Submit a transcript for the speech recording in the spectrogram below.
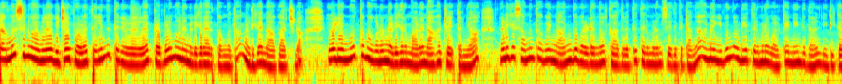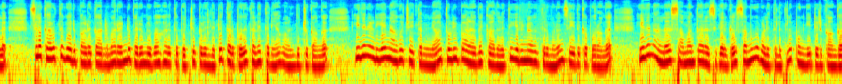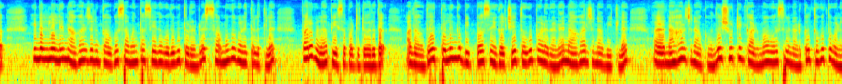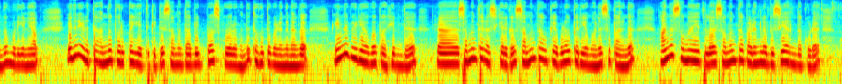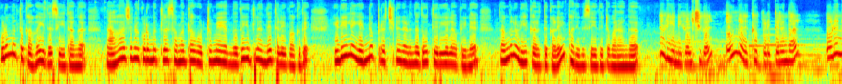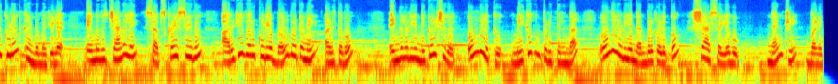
தமிழ் சினிமாவில் விஜய் போல தெலுங்கு திரையுலகில் பிரபலமான நடிகராக இருக்கவங்க தான் நடிகர் நாகார்ஜுனா. இவருடைய மூத்த மகனும் நடிகருமான நாக சைத்தன்யா நடிகை சமந்தாவை நான்கு வருடங்கள் காதலித்து திருமணம் செய்துக்கிட்டாங்க ஆனால் இவங்களுடைய திருமண வாழ்க்கை நீண்ட நாள் நீடிக்கலை. சில கருத்து வேறுபாடு காரணமாக ரெண்டு பேரும் விவாகரத்து பெற்று பிரிந்துட்டு தற்போது தனித்தனியாக வாழ்ந்துட்டுருக்காங்க. இதனிடையே நாக சைத்தன்யா துளிபாலாவை காதலித்து இரண்டாவது திருமணம் செய்துக்க போகிறாங்க இதனால் சமந்தா ரசிகர்கள் சமூக வலைத்தளத்தில் பொங்கிட்டு இருக்காங்க. இந்த நிலையில் நாகார்ஜுனுக்காக சமந்தா செய்த உதவி தொடர்பில் சமூக வலைத்தளத்தில் பரவலாக பேசப்பட்டுட்டு வருது. அதாவது தெலுங்கு பிக் பாஸ் நிகழ்ச்சி தொகுப்பாளரான நாகார்ஜுனா வீட்டில் நாகார்ஜுனாவுக்கு வந்து ஷூட்டிங் காரணமாக ஒரு சில நாட்கள் தொகுத்து வழங்க முடியலையாம். இதனையடுத்து அந்த பொறுப்பை ஏற்றுக்கிட்டு சமந்தா பிக் பாஸ் ஃபோரை வந்து தொகுத்து வழங்கினாங்க. இந்த வீடியோவை பகிர்ந்து சமந்தா ரசிகர்கள் சமந்தாவுக்கு எவ்வளோ பெரிய மனசு பாருங்க. அந்த சமயத்தில் சமந்தா படங்களை பிஸியாக இருந்தால் கூட குடும்பத்துக்காக இதை செய்தாங்க. நாகார்ஜுன குடும்பத்தில் சமந்தா ஒற்றுமை ஒற்றுமையாக இருந்தது. இதுலேருந்தே தெளிவாகுது. இடையில் என்ன பிரச்சனை நடந்ததோ தெரியல அப்படின்னு தங்களுடைய கருத்துக்களை பதிவு செய்துட்டு வராங்க. என்னுடைய நிகழ்ச்சிகள் உங்களுக்கு பிடித்திருந்தால் உடனுக்குடன் கண்டு மகிழ. எமது சேனலை சப்ஸ்கிரைப் செய்து அருகே வரக்கூடிய பெல் பட்டனை அழுத்தவும். எங்களுடைய நிகழ்ச்சிகள் உங்களுக்கு மிகவும் பிடித்திருந்தால் உங்களுடைய நண்பர்களுக்கும் ஷேர் செய்யவும். நன்றி வணக்கம்.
